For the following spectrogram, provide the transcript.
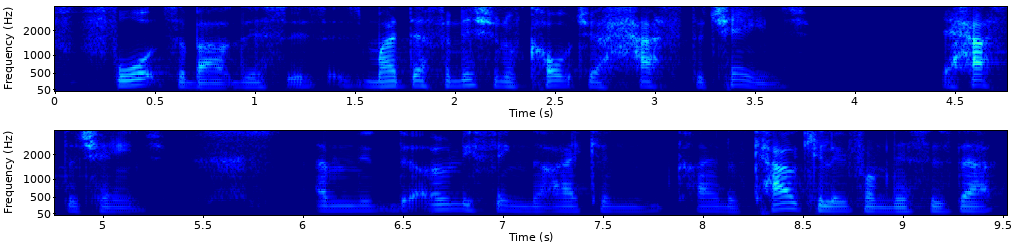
thoughts about this is, is my definition of culture has to change. It has to change. And the only thing that I can kind of calculate from this is that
